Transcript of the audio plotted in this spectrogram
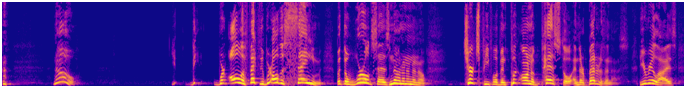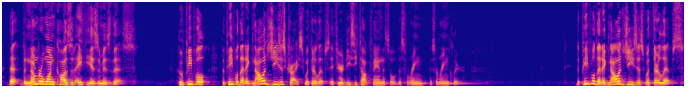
no. We're all affected. We're all the same. But the world says, no, no, no, no, no. Church people have been put on a pedestal and they're better than us. Do you realize that the number one cause of atheism is this? Who people, the people that acknowledge Jesus Christ with their lips. If you're a DC Talk fan, this will, this will ring, this will ring clear. The people that acknowledge Jesus with their lips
